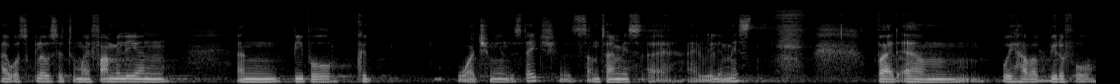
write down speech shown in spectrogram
I was closer to my family, and and people could watch me on the stage. Sometimes I, I really missed, but um, we have a beautiful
